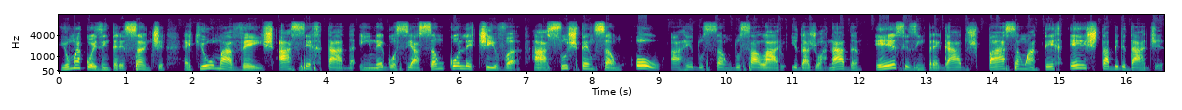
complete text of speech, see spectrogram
E uma coisa interessante é que, uma vez acertada em negociação coletiva a suspensão ou a redução do salário e da jornada, esses empregados passam a ter estabilidade,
